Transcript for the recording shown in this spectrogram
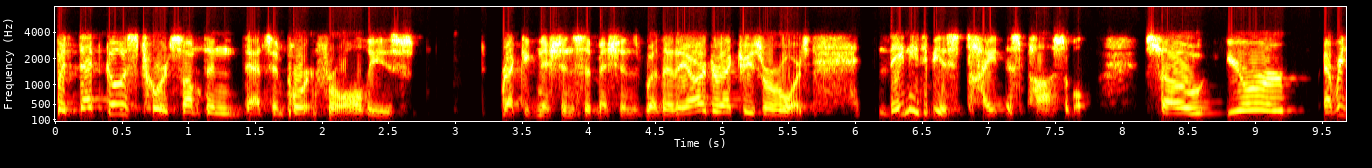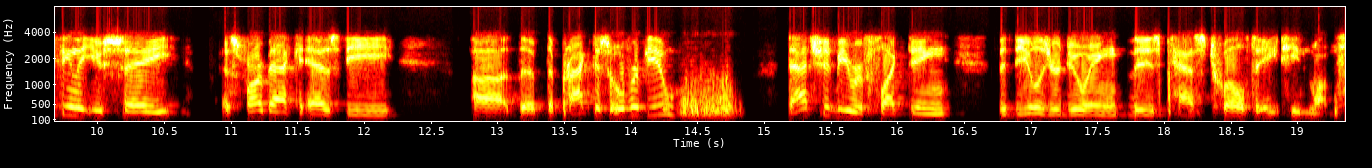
but that goes towards something that's important for all these recognition submissions, whether they are directories or awards. They need to be as tight as possible. So your everything that you say, as far back as the uh, the, the practice overview, that should be reflecting the deals you're doing these past 12 to 18 months.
